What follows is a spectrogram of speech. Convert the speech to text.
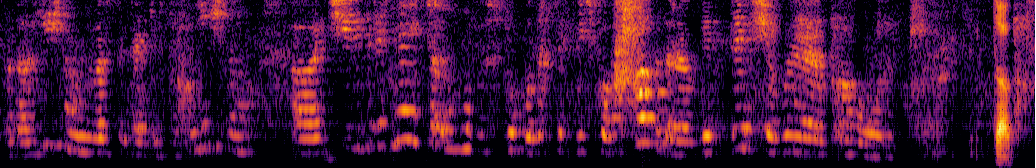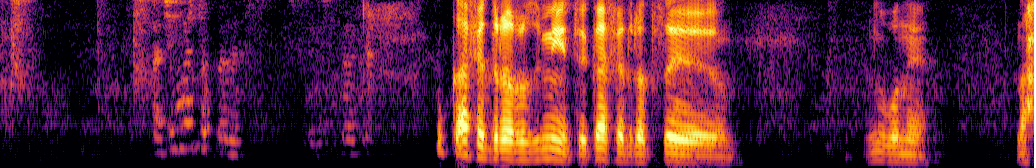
в педагогічному університеті, в технічному. А Чи відрізняються умови вступу до цих військових кафедр від тих, що ви проговорите? Так. А чи можете про них розповісти? Ну, кафедра, розумієте, кафедра це. Ну, вони.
